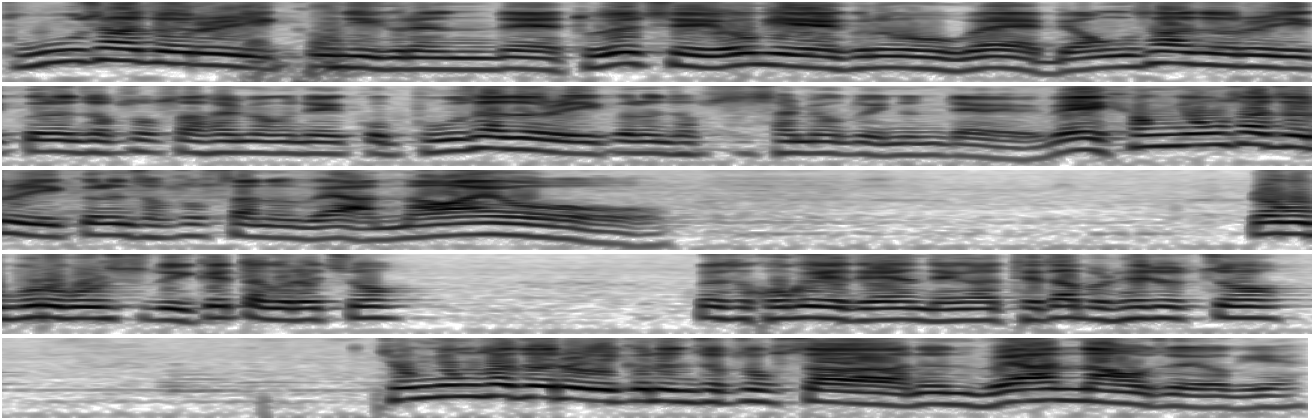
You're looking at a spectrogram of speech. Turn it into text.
부사절을 이끄니 그랬는데 도대체 여기에 그러면 왜 명사절을 이끄는 접속사 설명도 있고 부사절을 이끄는 접속사 설명도 있는데 왜 형용사절을 이끄는 접속사는 왜 안 나와요? 라고 물어볼 수도 있겠다 그랬죠? 그래서 거기에 대한 내가 대답을 해줬죠? 형용사절을 이끄는 접속사는 왜 안 나오죠 여기에?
